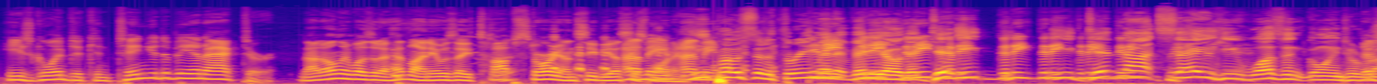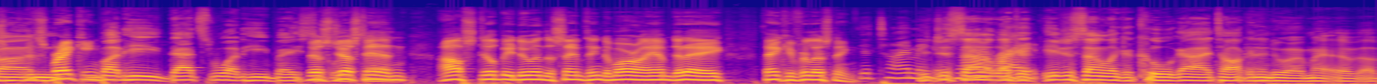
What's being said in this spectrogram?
He's going to continue to be an actor. Not only was it a headline, it was a top story on CBS I this mean, morning. I he mean- posted a three-minute video that did did he- he, did he- did he- he did he- did did not say he- he wasn't going to This- run. it's breaking. but he that's what he basically. This just said. in. I'll still be doing the same thing tomorrow I am today. Thank you for listening. The timing He just is sounded not like right. a he just sounded like a cool guy talking into a, a,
